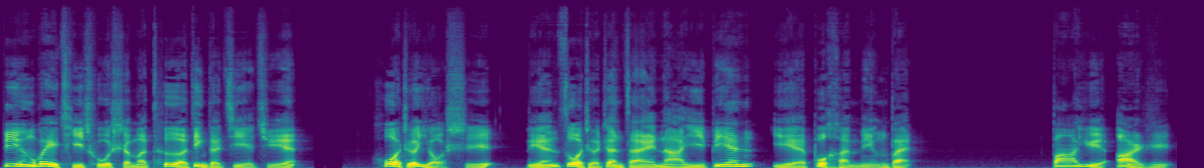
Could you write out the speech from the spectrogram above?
并未提出什么特定的解决，或者有时连作者站在哪一边也不很明白。八月二日。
